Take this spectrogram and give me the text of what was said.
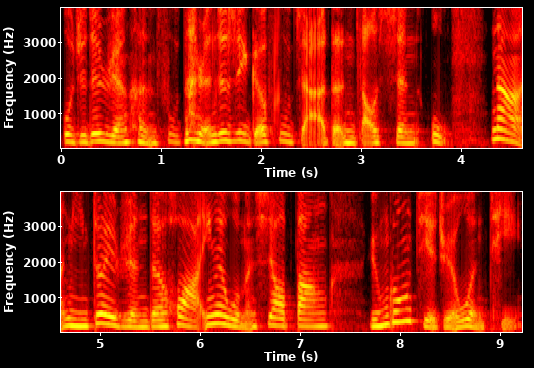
我觉得人很复杂，人就是一个复杂的你知道生物。那你对人的话，因为我们是要帮员工解决问题。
